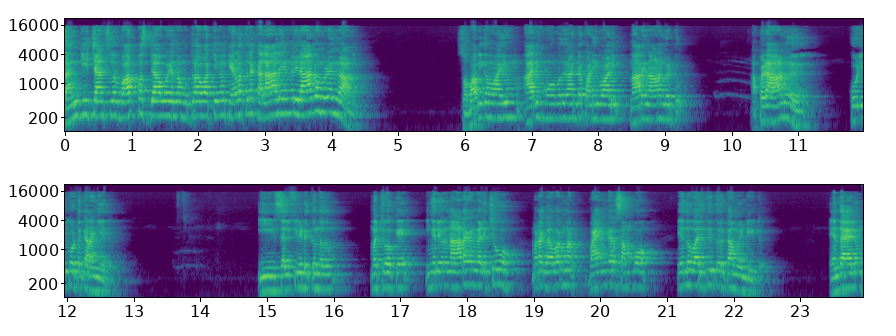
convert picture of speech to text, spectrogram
സംഘി ചാൻസലർ വാപ്പസ് ജാവോ എന്ന മുദ്രാവാക്യങ്ങൾ കേരളത്തിലെ കലാലയങ്ങളിൽ ആകെ മുഴങ്ങാണ്. സ്വാഭാവികമായും ആരിഫ് മുഹമ്മദ് ഖാന്റെ പണിവാളി നാറി നാണം കെട്ടു. അപ്പോഴാണ് കോഴിക്കോട്ടേക്ക് ഇറങ്ങിയത്. ഈ സെൽഫി എടുക്കുന്നതും മറ്റുമൊക്കെ ഇങ്ങനെ ഒരു നാടകം കളിച്ചു നമ്മുടെ ഗവർണർ ഭയങ്കര സംഭവം എന്ന് വരുത്തി തീർക്കാൻ വേണ്ടിയിട്ട്. എന്തായാലും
